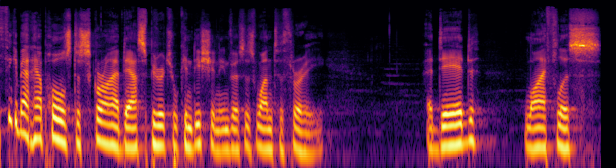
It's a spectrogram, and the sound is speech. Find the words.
Think about how Paul's described our spiritual condition in verses 1 to 3 a dead, lifeless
